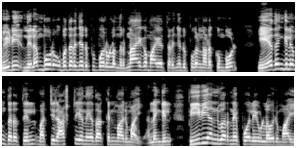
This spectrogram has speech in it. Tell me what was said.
വി ഡി നിലമ്പൂർ ഉപതെരഞ്ഞെടുപ്പ് പോലുള്ള നിർണായകമായ തെരഞ്ഞെടുപ്പുകൾ നടക്കുമ്പോൾ ഏതെങ്കിലും തരത്തിൽ മറ്റ് രാഷ്ട്രീയ നേതാക്കന്മാരുമായി അല്ലെങ്കിൽ പി വി അൻവറിനെ പോലെയുള്ളവരുമായി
